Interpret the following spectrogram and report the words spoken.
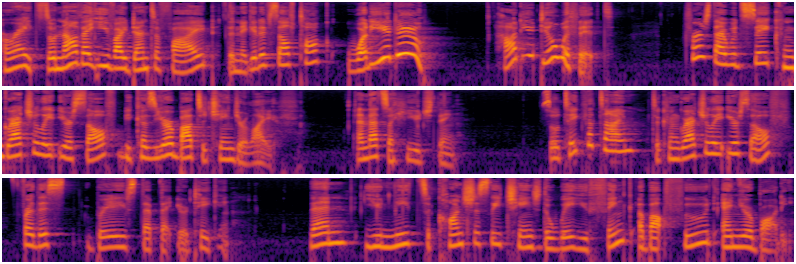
All right, so now that you've identified the negative self talk, what do you do? How do you deal with it? First, I would say congratulate yourself because you're about to change your life. And that's a huge thing. So take the time to congratulate yourself for this brave step that you're taking. then you need to consciously change the way you think about food and your body.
